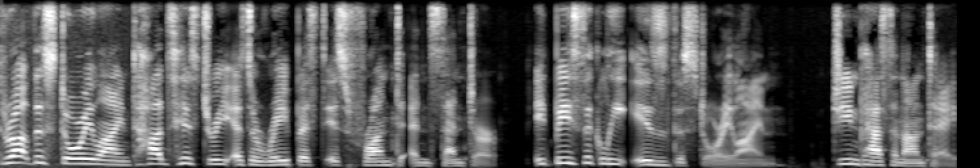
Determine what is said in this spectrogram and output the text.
Throughout the storyline, Todd's history as a rapist is front and center. It basically is the storyline. Jean Passanante.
